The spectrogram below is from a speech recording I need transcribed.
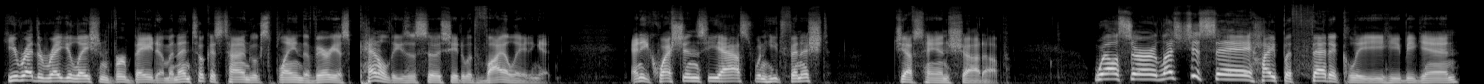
He read the regulation verbatim and then took his time to explain the various penalties associated with violating it. Any questions? he asked when he'd finished. Jeff's hand shot up. Well, sir, let's just say hypothetically, he began.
